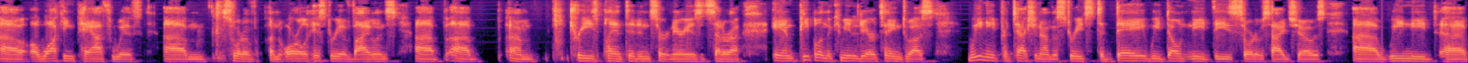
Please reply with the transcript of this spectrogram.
uh, a walking path with um, sort of an oral history of violence. Uh, uh, um, trees planted in certain areas, et cetera. And people in the community are saying to us, we need protection on the streets today. We don't need these sort of sideshows. Uh, we need uh,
